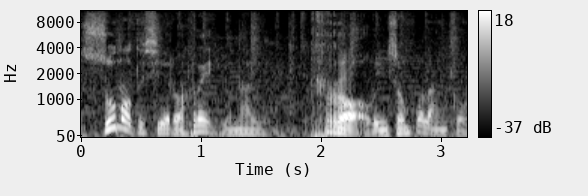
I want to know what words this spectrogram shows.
su noticiero regional, Robinson Polanco.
